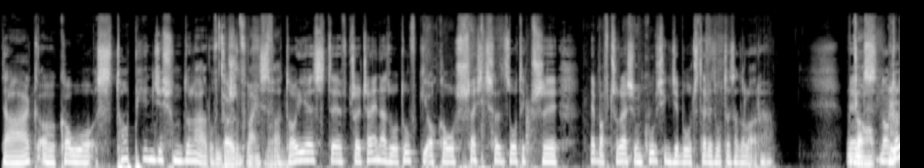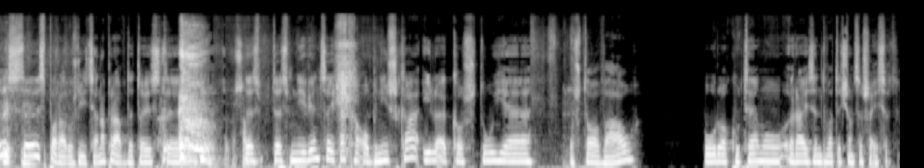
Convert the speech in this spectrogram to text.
Tak, około 150 dolarów, proszę Dolców, Państwa. no. To jest e, w przeliczeniu na złotówki około 600 zł przy chyba wczorajszym kursie, gdzie było 4 zł za dolara. Więc no, to jest e, spora różnica, naprawdę. To jest, e, to jest, to jest mniej więcej taka obniżka, ile kosztuje, kosztował pół roku temu Ryzen 2600.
